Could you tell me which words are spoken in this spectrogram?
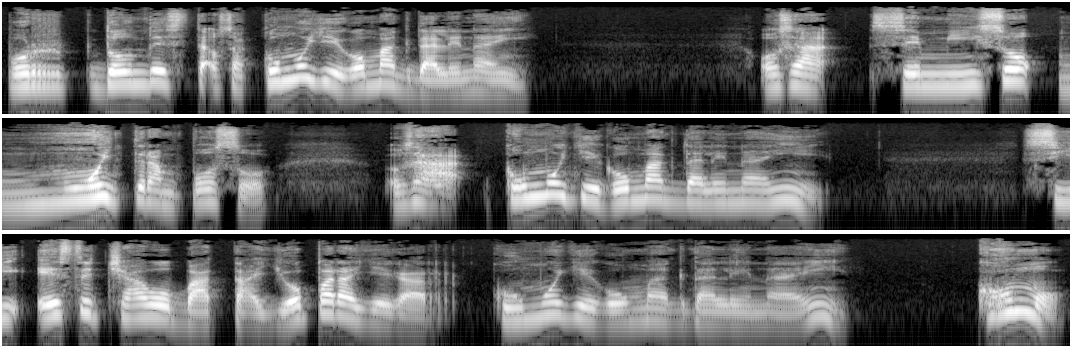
¿Por dónde está? O sea, ¿cómo llegó Magdalena ahí? O sea, se me hizo muy tramposo. O sea, ¿cómo llegó Magdalena ahí? Si este chavo batalló para llegar, ¿cómo llegó Magdalena ahí? ¿Cómo?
